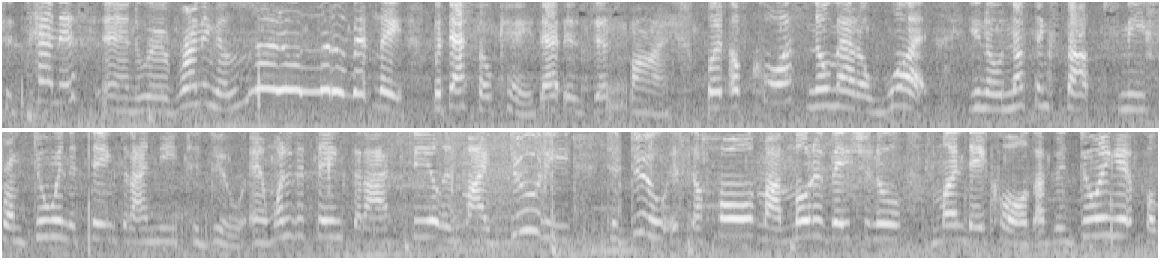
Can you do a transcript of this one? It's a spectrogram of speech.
to tennis, and we're running a little, little bit late, but that's okay. That is just fine. But of course, no matter what, you know, nothing stops me from doing the things that I need to do. And one of the things that I feel is my duty to do is to hold my motivational Monday calls. I've been doing it for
